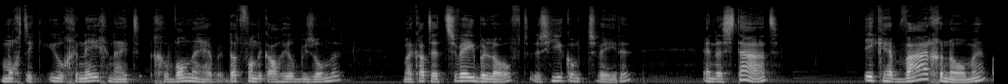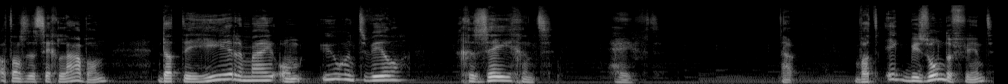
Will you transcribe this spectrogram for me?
mocht ik uw genegenheid gewonnen hebben. Dat vond ik al heel bijzonder. Maar ik had er twee beloofd, dus hier komt het tweede. En daar staat, ik heb waargenomen, althans dat zegt Laban, dat de Heer mij om uwentwil gezegend heeft. Nou, wat ik bijzonder vind,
